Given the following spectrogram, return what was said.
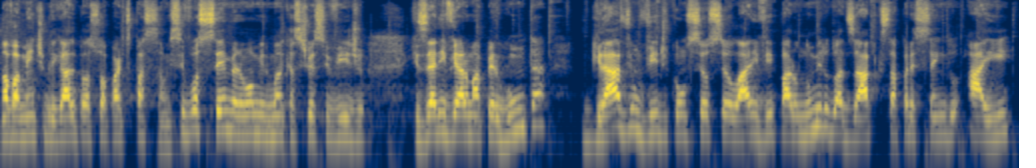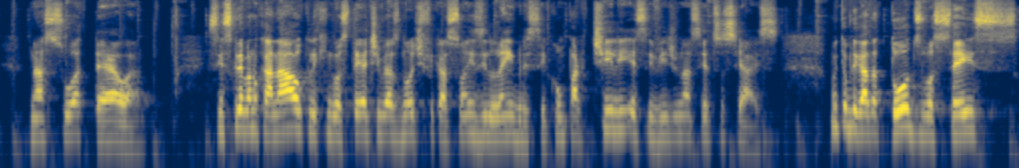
Novamente, obrigado pela sua participação. E se você, meu irmão, minha irmã que assistiu esse vídeo, quiser enviar uma pergunta, grave um vídeo com o seu celular e envie para o número do WhatsApp que está aparecendo aí na sua tela. Se inscreva no canal, clique em gostei, ative as notificações e lembre-se, compartilhe esse vídeo nas redes sociais. Muito obrigado a todos vocês.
